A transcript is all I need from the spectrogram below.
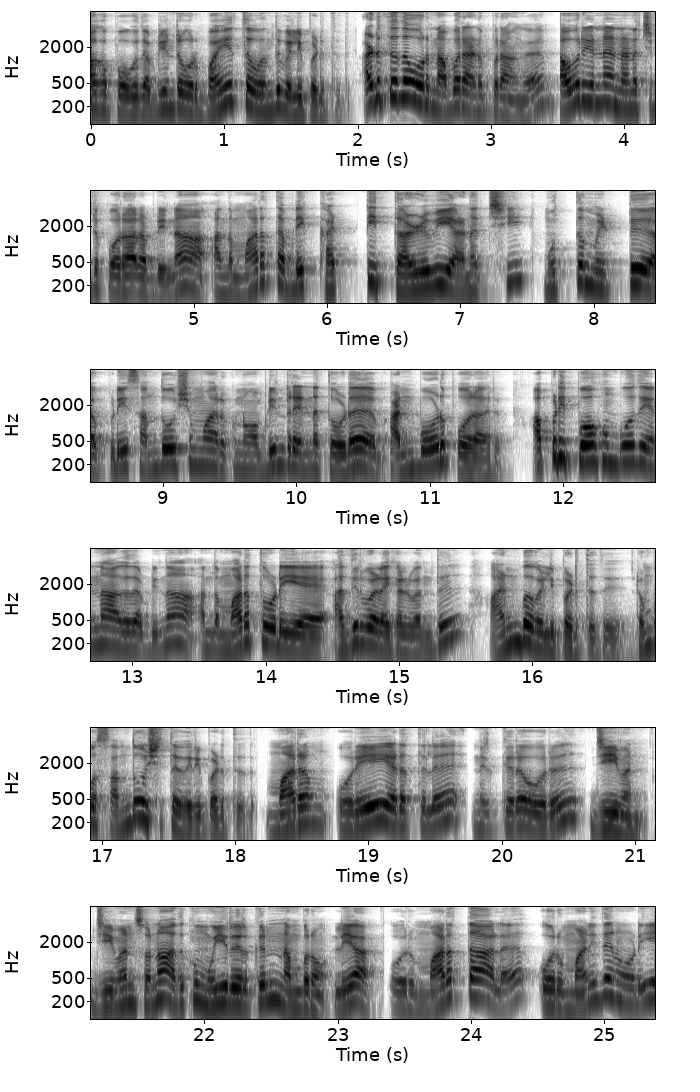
ஆக போகுது அப்படின்ற ஒரு பயத்தை வந்து வெளிப்படுத்துது. அடுத்ததாக ஒரு நபர் அனுப்புகிறாங்க அவர் என்ன நினச்சிட்டு போகிறார் அப்படின்னா அந்த மரத்தை அப்படியே கட்டி தழுவி அணைச்சி முத்தமிட்டு அப்படியே சந்தோஷமாக இருக்கணும் அப்படின்ற எண்ணத்தோட அன்போடு போகிறாரு அப்படி போகும்போது என்ன ஆகுது அப்படின்னா அந்த மரத்தோடைய அதிர்வலைகள் வந்து அன்பை வெளிப்படுத்துது. ரொம்ப சந்தோஷத்தை வெளிப்படுத்துது. மரம் ஒரே இடத்துல நிற்கிற ஒரு ஜீவன். ஜீவன் சொன்னா அதுக்கும் உயிர் இருக்குன்னு நம்புறோம் இல்லையா? ஒரு மரத்தால ஒரு மனிதனுடைய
